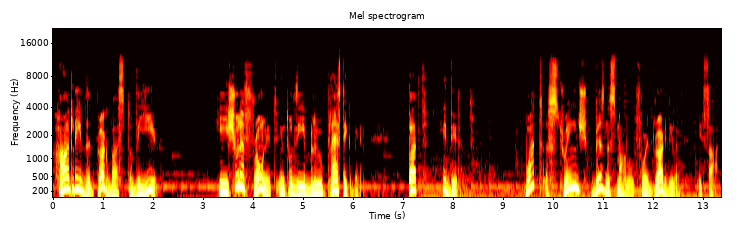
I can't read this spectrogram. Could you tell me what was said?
hardly the drug bust of the year. He should have thrown it into the blue plastic bin, but he didn't. What a strange business model for a drug dealer, he thought.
